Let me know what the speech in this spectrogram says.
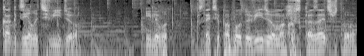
как делать видео. Или вот, кстати, по поводу видео могу сказать, что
